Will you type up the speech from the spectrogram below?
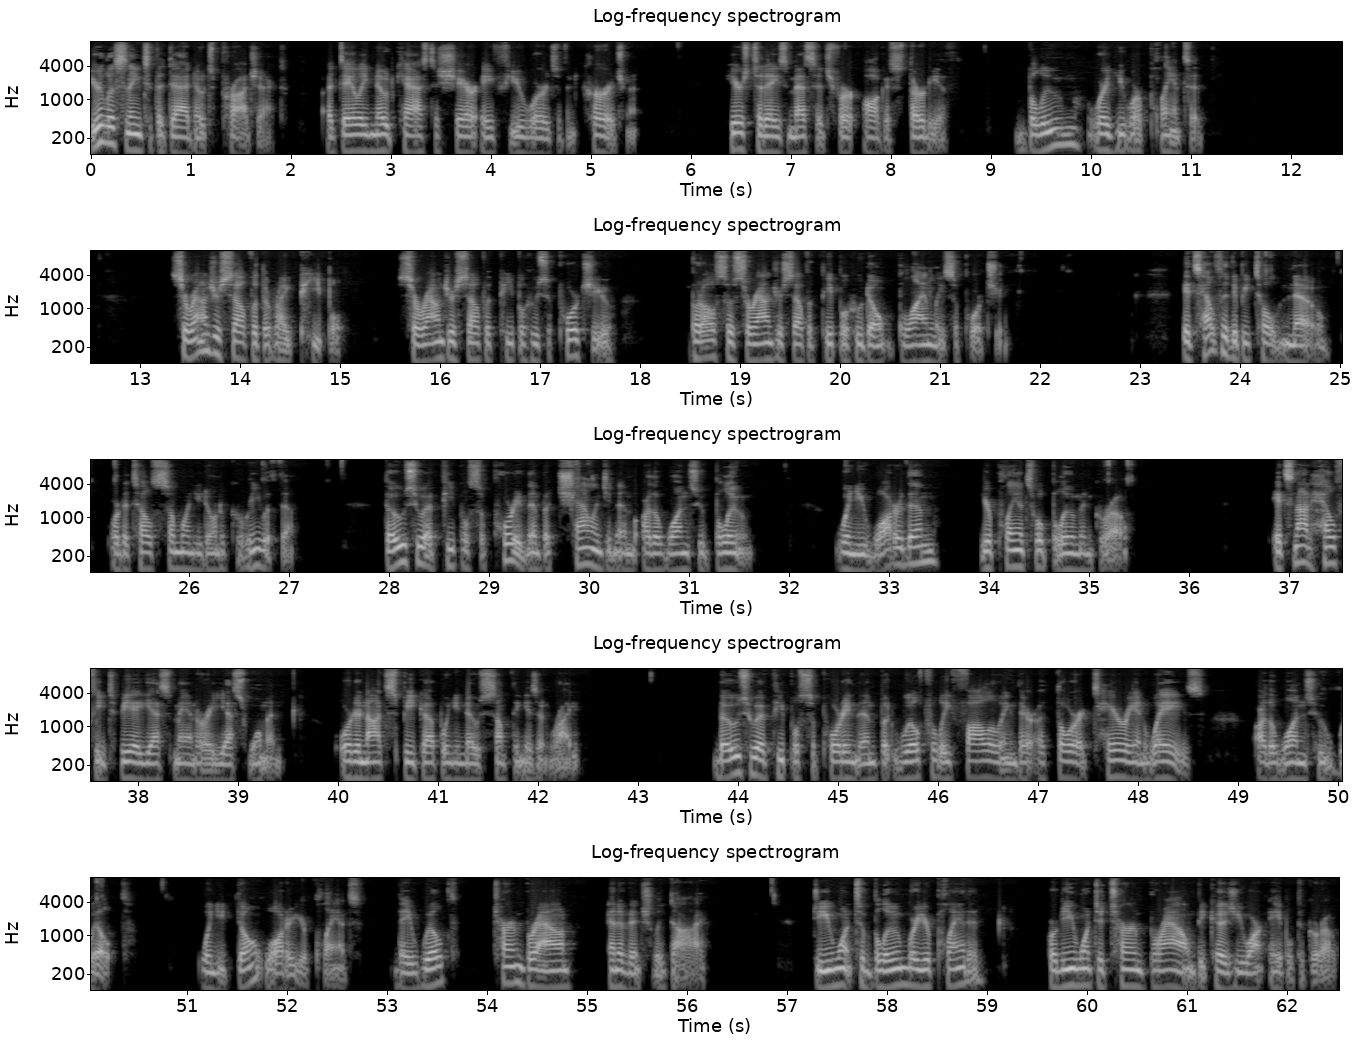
You're listening to the Dad Notes Project, a daily notecast to share a few words of encouragement. Here's today's message for August 30th Bloom where you are planted. Surround yourself with the right people. Surround yourself with people who support you, but also surround yourself with people who don't blindly support you. It's healthy to be told no or to tell someone you don't agree with them. Those who have people supporting them but challenging them are the ones who bloom. When you water them, your plants will bloom and grow. It's not healthy to be a yes man or a yes woman, or to not speak up when you know something isn't right. Those who have people supporting them but willfully following their authoritarian ways are the ones who wilt. When you don't water your plants, they wilt, turn brown, and eventually die. Do you want to bloom where you're planted? Or do you want to turn brown because you aren't able to grow?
